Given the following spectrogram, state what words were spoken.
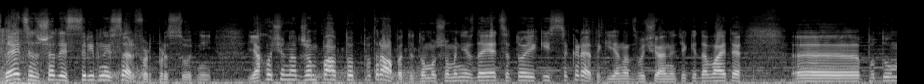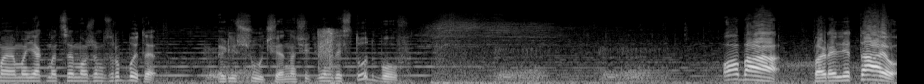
Здається, ще десь срібний серфер присутній. Я хочу на джампап тут потрапити, тому що мені здається, то якийсь секрет, який є надзвичайний. Тільки давайте е, подумаємо, як ми це можемо зробити рішуче. Значить, він десь тут був. Оба! Перелітаю!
